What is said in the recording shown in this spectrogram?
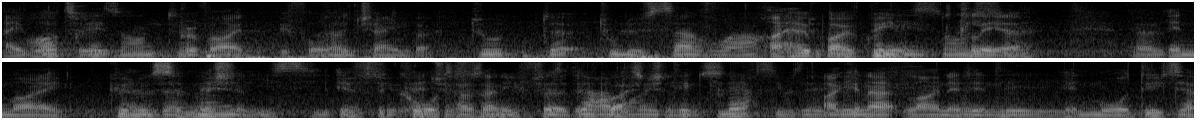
able to représentent provide before euh, the chamber. tout, tout le savoir, I hope toute la I've been connaissance clear euh, in my que uh, nous submission. ici If the court has any further questions, clair. Si vous I can outline it euh, in, des in more detail.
